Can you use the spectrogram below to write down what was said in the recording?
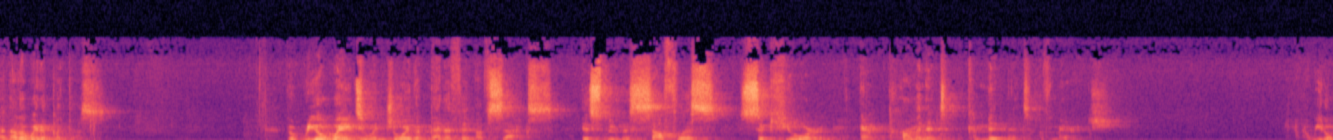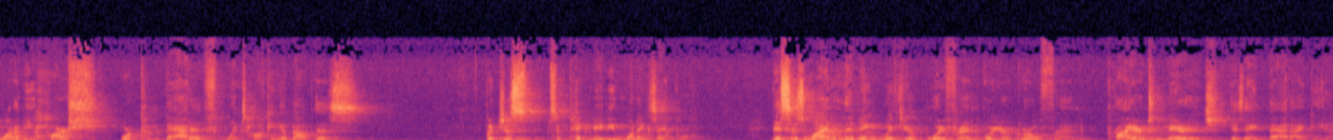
Another way to put this the real way to enjoy the benefit of sex is through the selfless, secure, and permanent commitment of marriage. Now, we don't want to be harsh or combative when talking about this, but just to pick maybe one example. This is why living with your boyfriend or your girlfriend prior to marriage is a bad idea.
